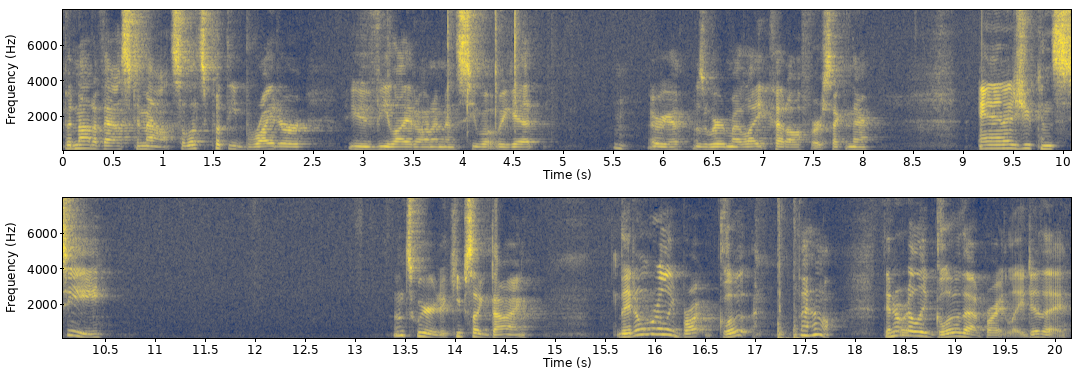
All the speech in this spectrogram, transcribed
but not a vast amount. So let's put the brighter UV light on them and see what we get. Hmm, there we go. It was weird. My light cut off for a second there. And as you can see, that's weird. It keeps like dying. They don't really bright glow. The hell? They don't really glow that brightly, do they?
